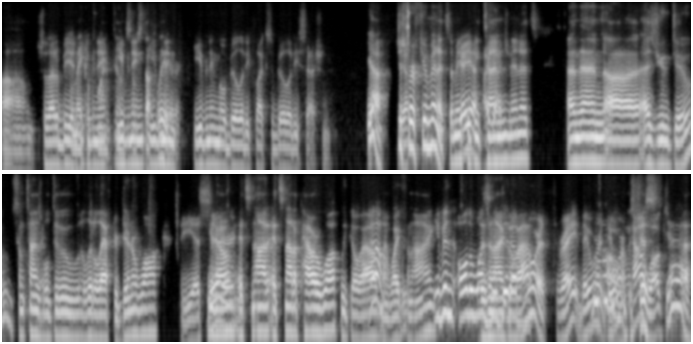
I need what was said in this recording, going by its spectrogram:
um, so that'll be an evening evening evening, evening mobility flexibility session yeah just yep. for a few minutes i mean yeah, it could yeah, be 10 minutes and then uh, as you do sometimes right. we'll do a little after dinner walk Yes, sir. You know, it's not it's not a power walk. We go out, no. my wife and I. Even all the ones we did up out. north, right? They were no, they weren't power just, walks. Yeah,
